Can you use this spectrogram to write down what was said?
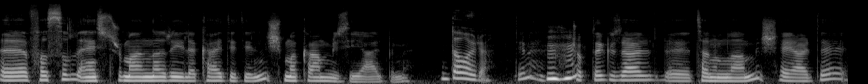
E, fasıl enstrümanlarıyla kaydedilmiş makam müziği albümü. Doğru. Değil mi? Hı hı. Çok da güzel e, tanımlanmış. Her yerde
